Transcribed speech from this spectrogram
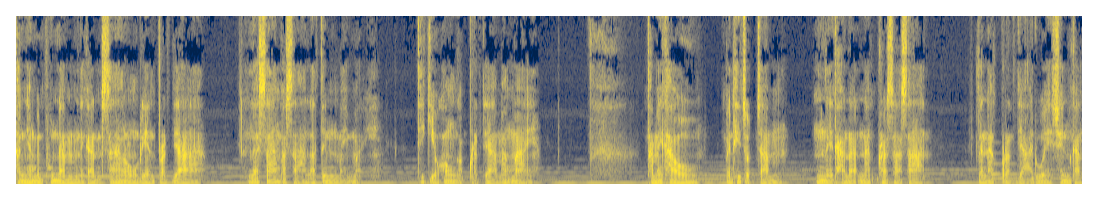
ทั้งยังเป็นผู้นำในการสร้างโรงเรียนปรัชญา และสร้างภาษาลาตินใหม่ๆ ที่เกี่ยวข้องกับปรัชญามากมายทำให้เขาเป็นที่จดจำในฐานะนักภาษาศาสตร์ และนักปรัชญาด้วยเช่นกัน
